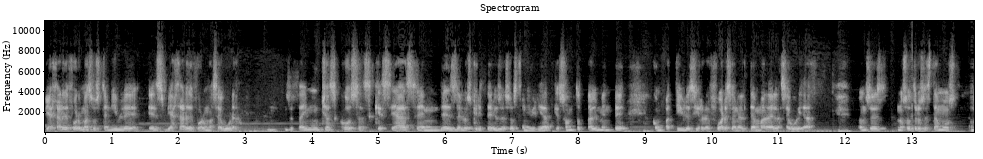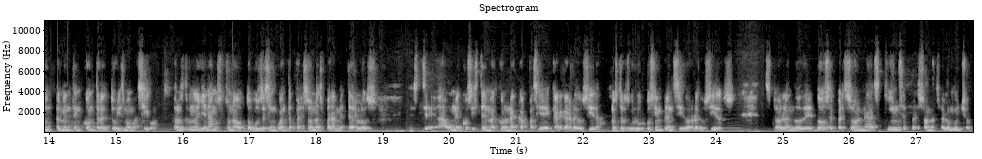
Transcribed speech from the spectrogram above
viajar de forma sostenible es viajar de forma segura. Entonces hay muchas cosas que se hacen desde los criterios de sostenibilidad que son totalmente compatibles y refuerzan el tema de la seguridad. Entonces, nosotros estamos totalmente en contra del turismo masivo. Nosotros no llenamos un autobús de 50 personas para meterlos este, a un ecosistema con una capacidad de carga reducida. Nuestros grupos siempre han sido reducidos. Estoy hablando de 12 personas, 15 personas, a lo mucho.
